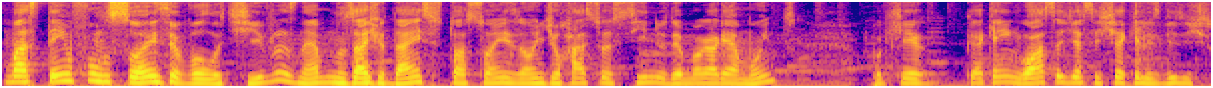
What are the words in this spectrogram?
mas tem funções evolutivas, né? Nos ajudar em situações onde o raciocínio demoraria muito. Porque pra quem gosta de assistir aqueles vídeos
